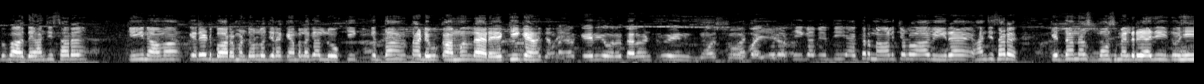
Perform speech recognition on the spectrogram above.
ਵਿਭਾਗ ਦੇ, ਹਾਂਜੀ ਸਰ ਕੀ ਨਾਮ ਆ? ਕਿਹੜੇ ਡਿਪਾਰਟਮੈਂਟ ਵੱਲੋਂ ਜਿਹੜਾ ਕੈਂਪ ਲੱਗਾ? ਲੋਕੀ ਕਿੱਦਾਂ ਤੁਹਾਡੇ ਕੋਲ ਕੰਮ ਲੈ ਰਹੇ? ਕੀ ਕਹਿਣਾ ਚਾਹੁੰਦੇ? ਆ? ਕਿਹੜੀ ਹੋਰ ਵੈਲੰਟਰੀ ਇਨ ਮੋਸਟ ਆਫ ਭਾਈ ਚਲੋ ਠੀਕ ਆ ਵੀਰ ਜੀ ਇੱਧਰ ਨਾਲ ਚਲੋ ਆ ਵੀਰ ਹੈ ਹਾਂਜੀ ਸਰ ਕਿੱਦਾਂ ਦਾ ਰਿਸਪੌਂਸ ਮਿਲ ਰਿਹਾ ਜੀ? ਤੁਸੀਂ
